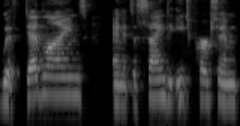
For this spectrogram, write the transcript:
with deadlines and it's assigned to each person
